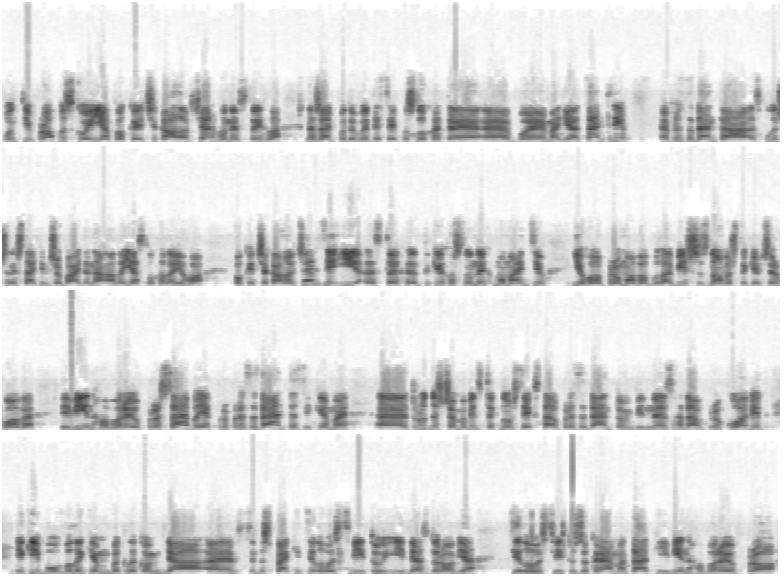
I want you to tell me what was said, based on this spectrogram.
пунктів пропуску. І я поки чекала в чергу, не встигла на жаль подивитися і послухати е, в медіа-центрі е, президента Сполучених Штатів Джо Байдена. Але я слухала його, поки чекала в черзі. І е, з тих е, таких основних моментів його промова була більше знову ж таки в чергове. Він говорив про себе як про президента, з якими е, труднощами він стикнувся, як став президентом. Він е, згадав про ковід, який був великим викликом для е, безпеки цілого світу і для здоров'я цілого світу, зокрема, так і він говорив про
